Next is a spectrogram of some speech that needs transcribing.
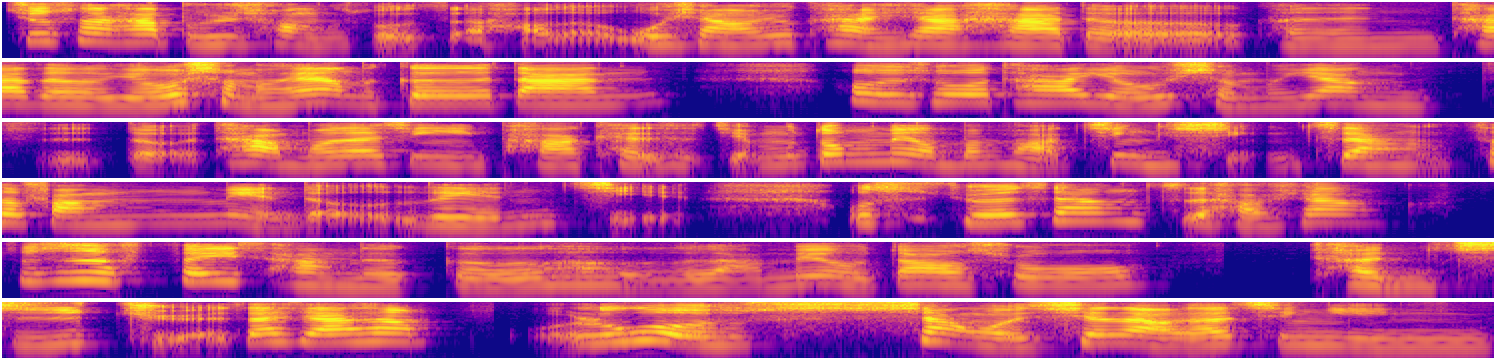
就算他不是创作者好了，我想要去看一下他的可能他的有什么样的歌单。或者说他有什么样子的，他有没有在经营 podcast 节目都没有办法进行这样这方面的连接。我是觉得这样子好像就是非常的隔阂啦，没有到说很直觉。再加上如果像我现在有在经营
